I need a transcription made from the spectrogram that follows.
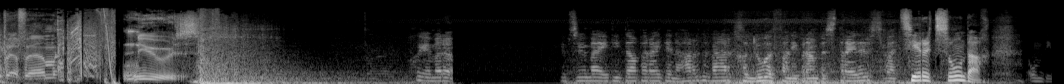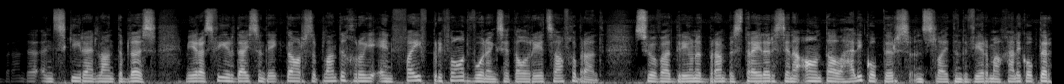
Hope FM News. Goeiemôre. Zuma het die dapperheid en harde werk geloof van die brandbestryders wat sedert Sondag om die brande in Skiereiland te blus. Meer as 4000 hektaar se plantegroei en 5 privaat wonings het alreeds afgebrand. Sowat 300 brandbestryders en 'n aantal helikopters, insluitende weermag helikopter,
